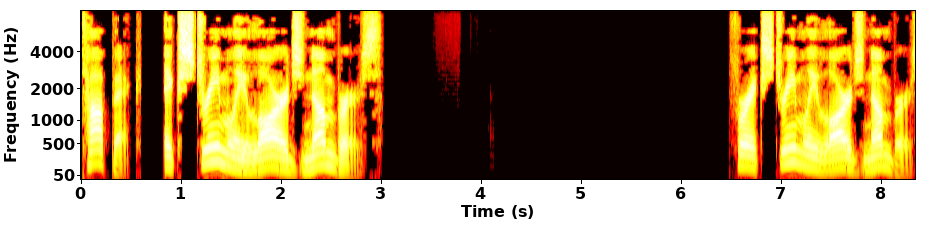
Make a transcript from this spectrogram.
Topic: Extremely large numbers. For extremely large numbers,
